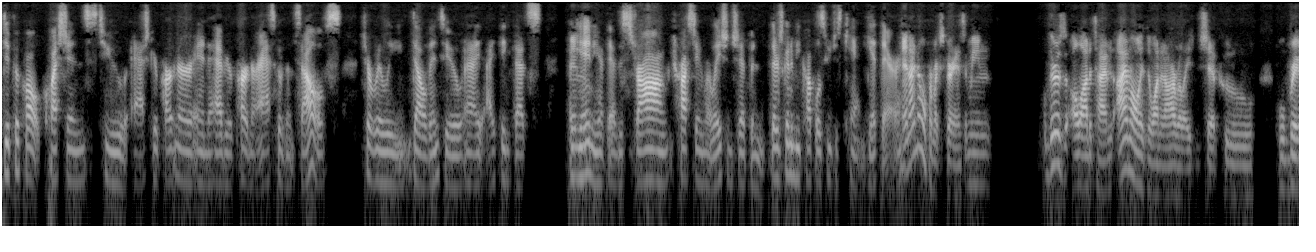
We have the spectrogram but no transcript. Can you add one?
difficult questions to ask your partner and to have your partner ask of themselves to really delve into. And I, I think that's, again, you have to have this strong, trusting relationship, and there's going to be couples who just can't get there. And I know from experience. I mean, there's a lot of times I'm always the one in our relationship who will bring,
